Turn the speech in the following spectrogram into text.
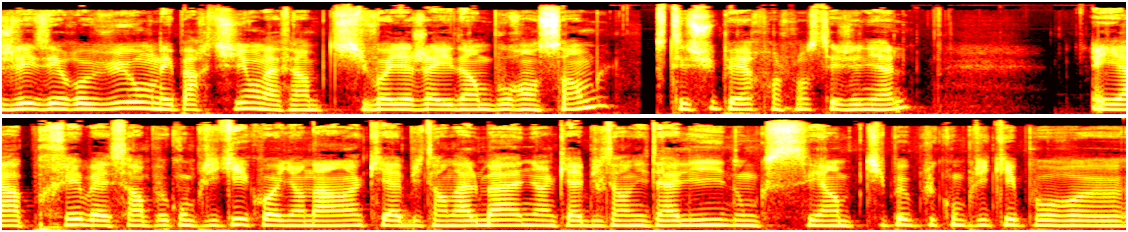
je les ai revus, on est partis, on a fait un petit voyage à Édimbourg ensemble. C'était super, franchement, c'était génial. Et après, ben, c'est un peu compliqué, quoi. Il y en a un qui habite en Allemagne, un qui habite en Italie, donc c'est un petit peu plus compliqué pour euh,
